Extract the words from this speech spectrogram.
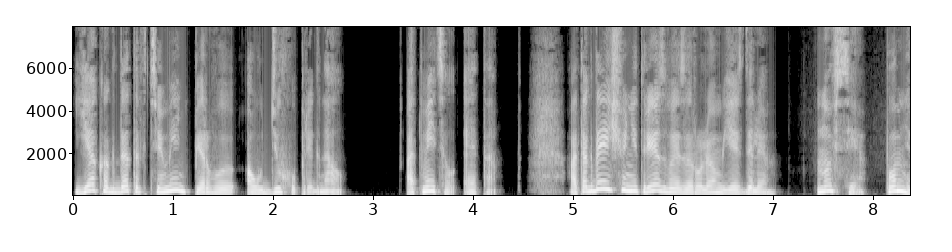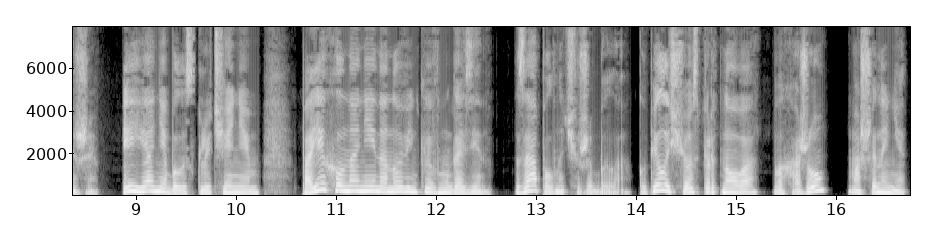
Я когда-то в Тюмень первую аудюху пригнал. Отметил это. А тогда еще не трезвые за рулем ездили. Ну все, помнишь же? И я не был исключением. Поехал на ней на новенькой в магазин. За полночь уже было. Купил еще спиртного. Выхожу, машины нет.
